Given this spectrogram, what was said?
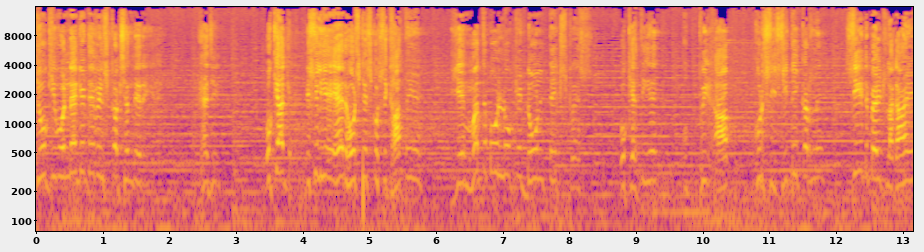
क्योंकि वो नेगेटिव इंस्ट्रक्शन दे रही है। है जी? वो क्या इसलिए एयर होस्टेस को सिखाते हैं? ये मत बोलो कि डोंट टेक स्ट्रेस वो कहती है आप कुर्सी सीधी कर लें सीट बेल्ट लगाएँ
